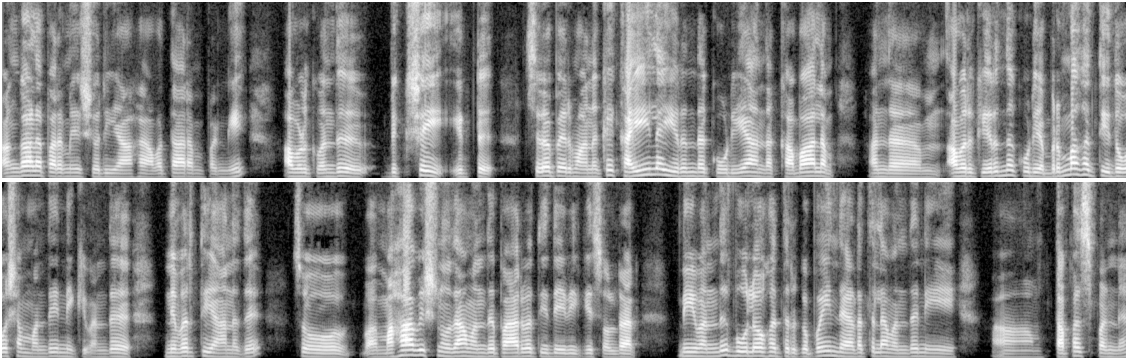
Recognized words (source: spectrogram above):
அங்காள பரமேஸ்வரியாக அவதாரம் பண்ணி அவளுக்கு வந்து பிக்ஷை இட்டு சிவபெருமானுக்கு கையில் இருந்தக்கூடிய அந்த கபாலம் அந்த அவருக்கு இருந்தக்கூடிய பிரம்மஹத்தி தோஷம் வந்து இன்னைக்கு வந்து நிவர்த்தியானது. ஸோ மகாவிஷ்ணு தான் வந்து பார்வதி தேவிக்கு சொல்கிறார் நீ வந்து பூலோகத்திற்கு போய் இந்த இடத்துல வந்து நீ தபஸ் பண்ணு.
